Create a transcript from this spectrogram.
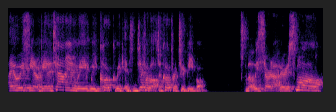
I always, you know, being Italian, we we cook. We, it's difficult to cook for two people, but we start out very small,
